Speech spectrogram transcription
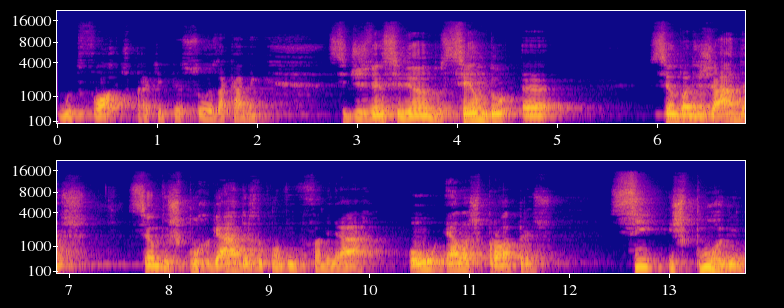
muito forte para que pessoas acabem se desvencilhando, sendo, uh, sendo alijadas, sendo expurgadas do convívio familiar, ou elas próprias se expurguem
